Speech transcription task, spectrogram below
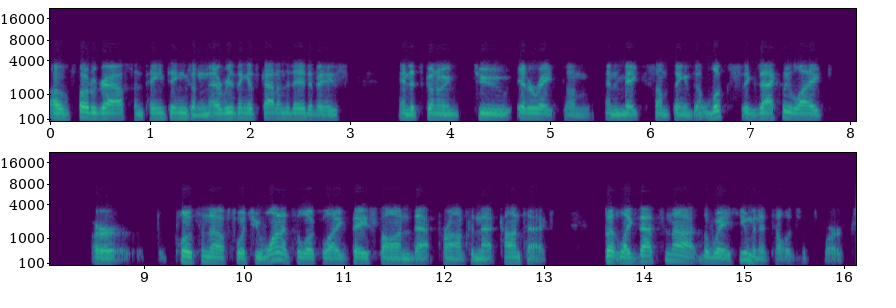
of photographs and paintings and everything it's got in the database and it's going to iterate them and make something that looks exactly like or close enough to what you want it to look like based on that prompt and that context. But like that's not the way human intelligence works.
